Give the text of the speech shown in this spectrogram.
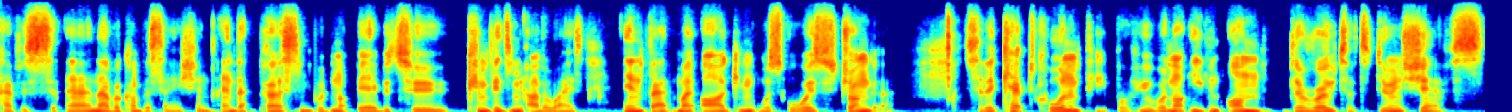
have a, another conversation, and that person would not be able to convince me otherwise. In fact, my argument was always stronger. So they kept calling people who were not even on the rota to doing shifts.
